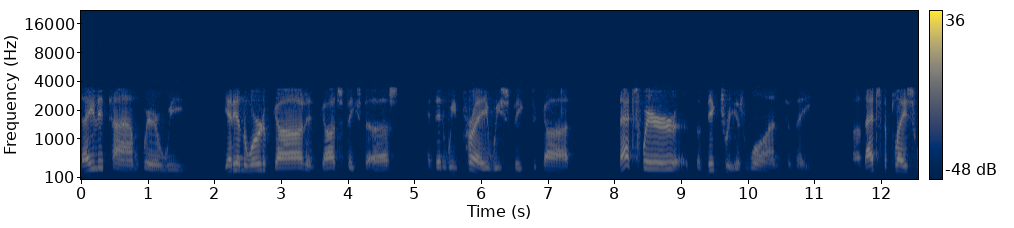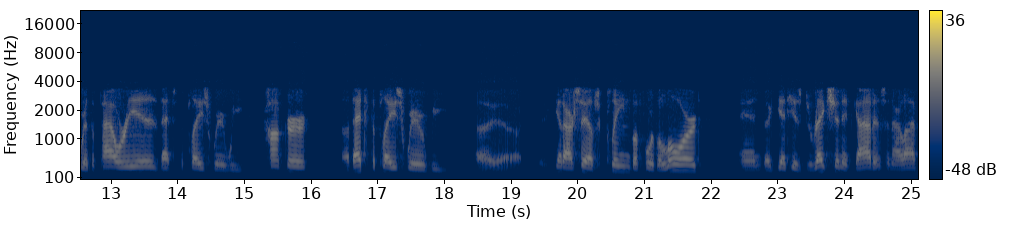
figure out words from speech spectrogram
daily time where we get in the Word of God and God speaks to us, and then we pray, we speak to God. That's where the victory is won to me. Uh, that's the place where the power is. That's the place where we conquer. Uh, that's the place where we uh, get ourselves clean before the Lord and uh, get His direction and guidance in our life.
